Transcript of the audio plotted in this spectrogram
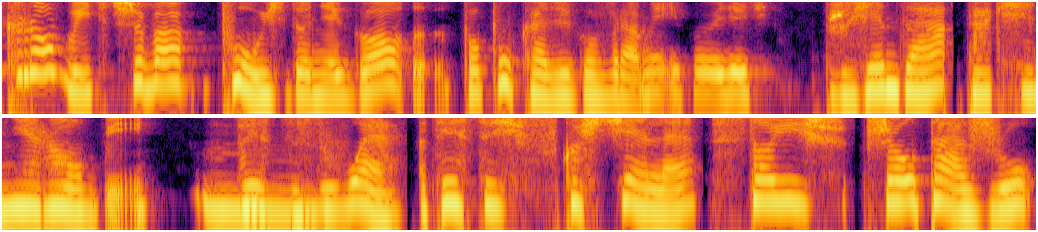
tak robić. Trzeba pójść do niego, popukać go w ramię i powiedzieć, proszę księdza, tak się nie robi. To jest Mhm. złe. A ty jesteś w kościele, stoisz przy ołtarzu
